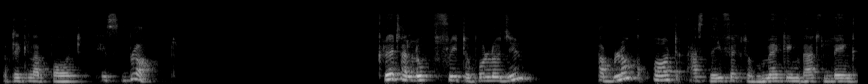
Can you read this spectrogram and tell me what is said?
particular port is blocked. Create a loop-free topology. A block port has the effect of making that link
